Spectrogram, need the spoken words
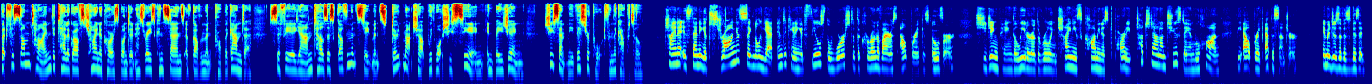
But for some time, the Telegraph's China correspondent has raised concerns of government propaganda. Sophia Yan tells us government statements don't match up with what she's seeing in Beijing. She sent me this report from the capital. China is sending its strongest signal yet, indicating it feels the worst of the coronavirus outbreak is over. Xi Jinping, the leader of the ruling Chinese Communist Party, touched down on Tuesday in Wuhan, the outbreak epicenter. Images of his visit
